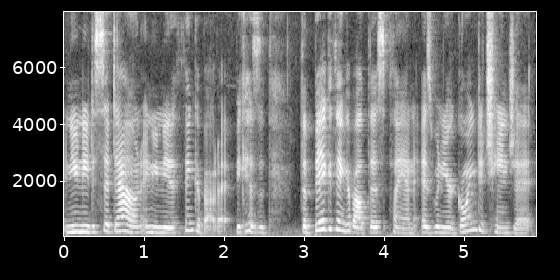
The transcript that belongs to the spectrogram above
And you need to sit down and you need to think about it. Because the big thing about this plan is when you're going to change it,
